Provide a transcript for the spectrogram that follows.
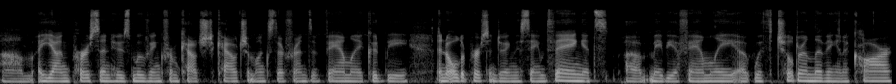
um, a young person who's moving from couch to couch amongst their friends and family. It could be an older person doing the same thing. It's uh, maybe a family uh, with children living in a car.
